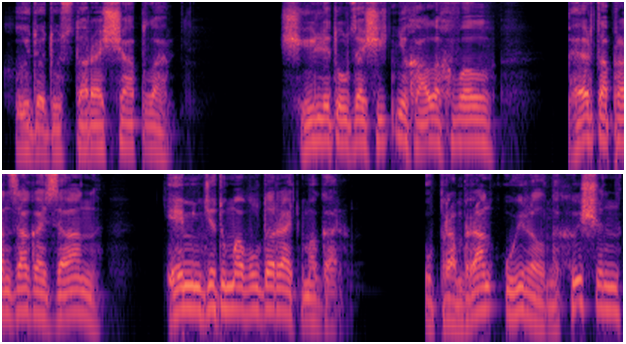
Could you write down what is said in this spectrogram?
Хыды дустара шапла. Шилі тулза шитне халық выл. Пәр тапранза гайзан. Темінде дума бұлдарайт магар. Упрамран уйралны хышын,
